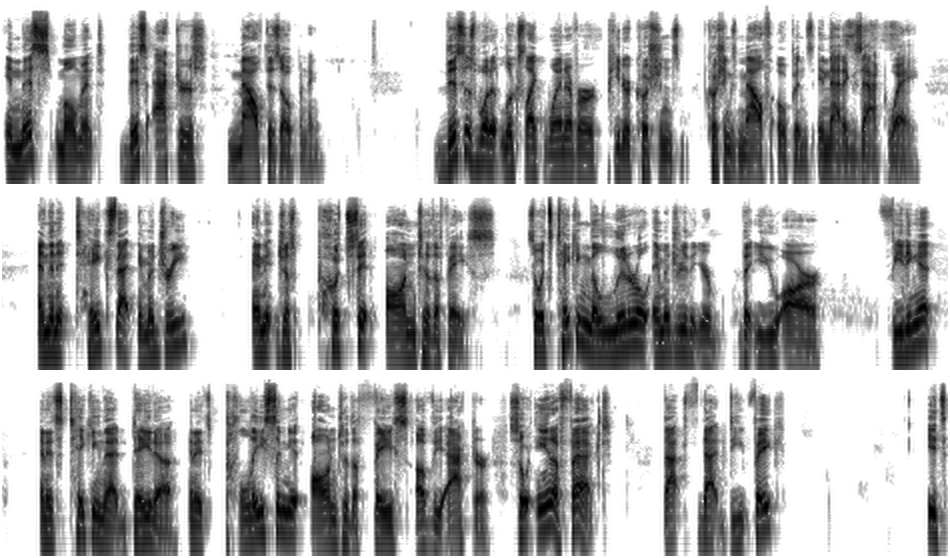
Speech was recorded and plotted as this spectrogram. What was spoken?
in this moment, this actor's mouth is opening. This is what it looks like whenever Peter Cushing's, Cushing's mouth opens in that exact way. And then it takes that imagery and it just puts it onto the face. So it's taking the literal imagery that you're that you are feeding it and it's taking that data and it's placing it onto the face of the actor. So in effect, that that deep fake it's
